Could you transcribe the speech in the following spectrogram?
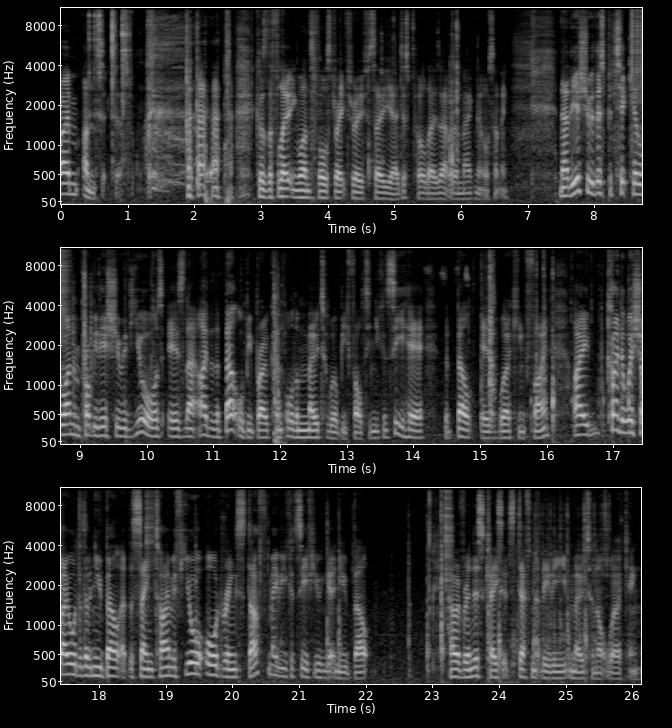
I'm unsuccessful. because the floating ones fall straight through. So yeah, just pull those out with a magnet or something. Now the issue with this particular one, and probably the issue with yours, is that either the belt will be broken or the motor will be faulty. And you can see here the belt is working fine. I kind of wish I ordered a new belt at the same time. If you're ordering stuff, maybe you could see if you can get a new belt. However, in this case, it's definitely the motor not working.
